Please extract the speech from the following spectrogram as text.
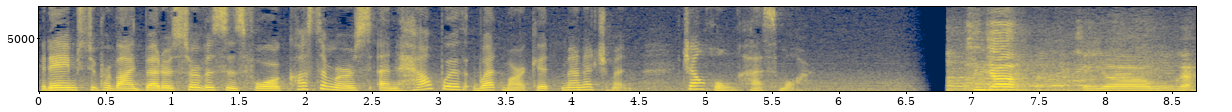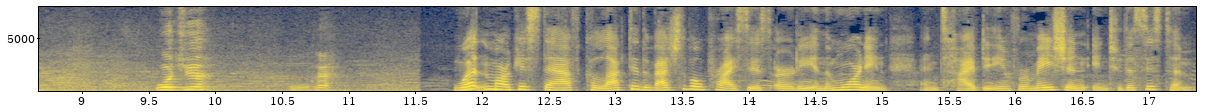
It aims to provide better services for customers and help with wet market management. Zhang Hong has more. Wet market staff collected the vegetable prices early in the morning and typed the information into the system.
